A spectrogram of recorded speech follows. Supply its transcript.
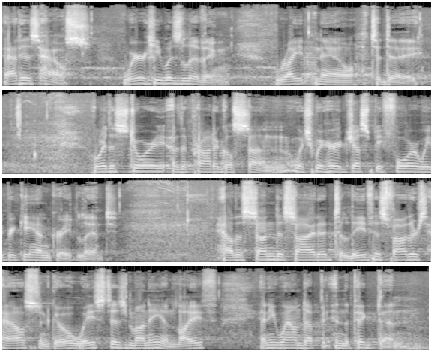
at his house, where he was living, right now, today. Or the story of the prodigal son, which we heard just before we began Great Lent. How the son decided to leave his father's house and go waste his money and life, and he wound up in the pig pen.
